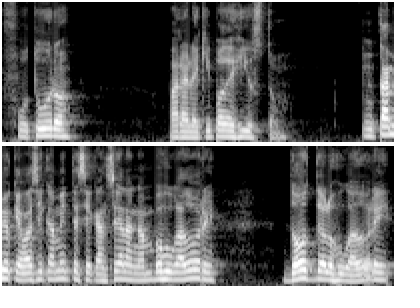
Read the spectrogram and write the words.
futuro para el equipo de Houston. Un cambio que básicamente se cancelan ambos jugadores dos de los jugadores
